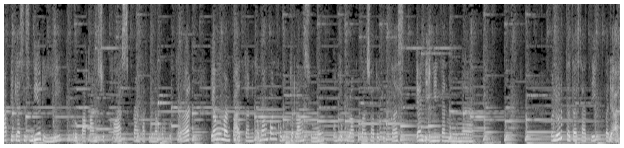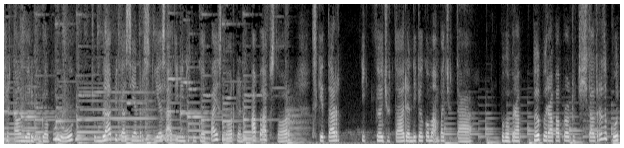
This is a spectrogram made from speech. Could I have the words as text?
Aplikasi sendiri merupakan subkelas perangkat lunak komputer yang memanfaatkan kemampuan komputer langsung untuk melakukan suatu tugas yang diinginkan pengguna. Menurut data statik pada akhir tahun 2020, jumlah aplikasi yang tersedia saat ini di Google Play Store dan Apple App Store sekitar 3 juta dan 3,4 juta. Beberapa, produk digital tersebut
